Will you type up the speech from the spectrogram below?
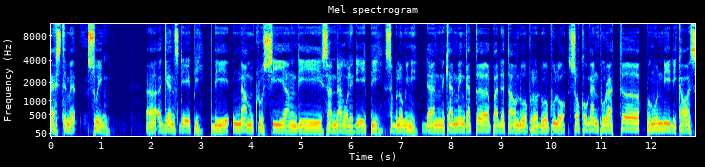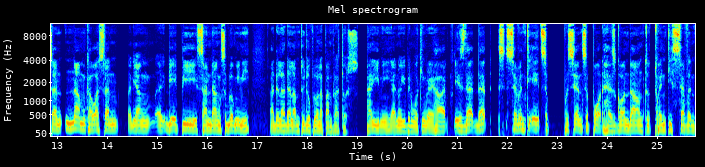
estimate swing uh, against DAP di enam kerusi yang disandang oleh DAP sebelum ini. Dan Kian Meng kata pada tahun 2020, sokongan purata pengundi di kawasan enam kawasan yang uh, DAP sandang sebelum ini adalah dalam 78%. Hari ini, I know you've been working very hard, is that that 78% support has gone down to 27%.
